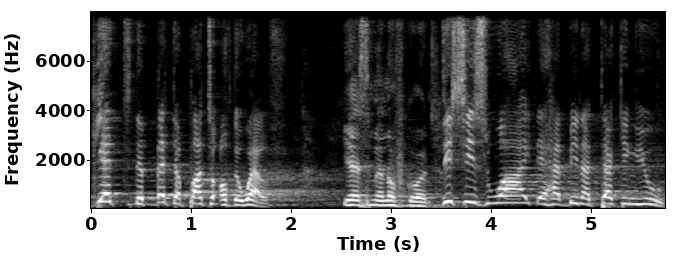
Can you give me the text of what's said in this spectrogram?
get the better part of the wealth. Yes, man of God. This is why they have been attacking you.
